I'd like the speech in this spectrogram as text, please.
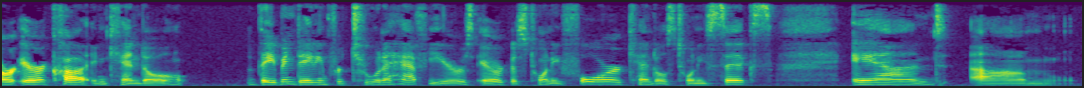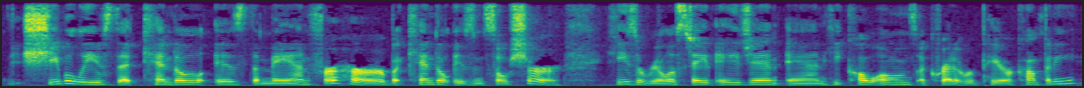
or Erica and Kendall. They've been dating for two and a half years. Erica's 24, Kendall's 26. And um, she believes that Kendall is the man for her, but Kendall isn't so sure. He's a real estate agent and he co owns a credit repair company.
